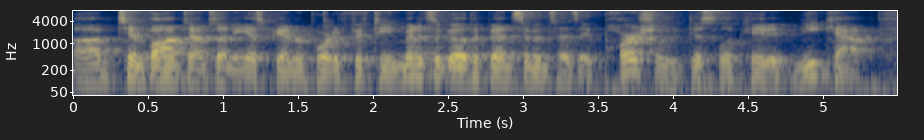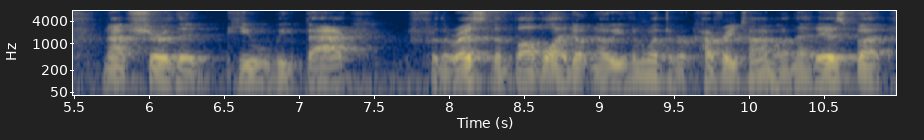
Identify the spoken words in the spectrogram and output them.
Um, Tim Bontemps on ESPN reported 15 minutes ago that Ben Simmons has a partially dislocated kneecap. Not sure that he will be back for the rest of the bubble. I don't know even what the recovery time on that is, but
